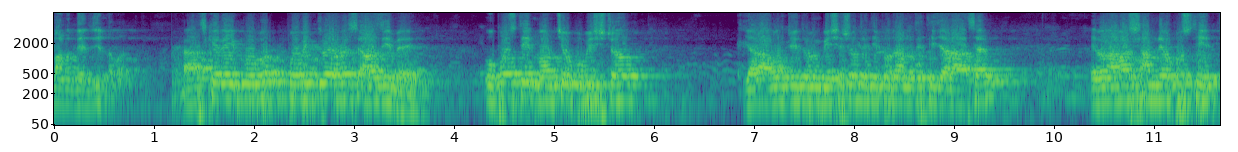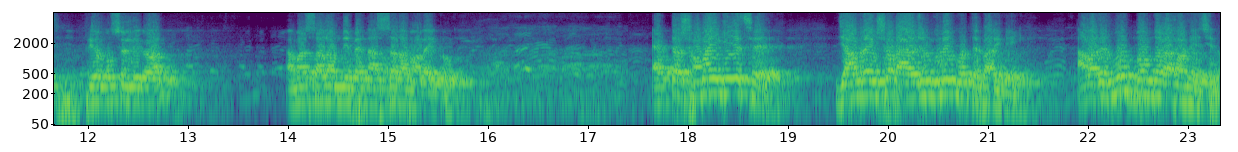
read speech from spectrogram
বাংলাদেশ জিন্দাবাদ। আজকের এই পব- পবিত্র ওরসে আজিমে। উপস্থিত মঞ্চে উপবিষ্ট যারা আমন্ত্রিত এবং বিশেষ অতিথি, প্রধান অতিথি যারা আছেন এবং আমার সামনে উপস্থিত প্রিয় মুসল্লিগণ আমার সালাম দিবেন আসসালাম আলাইকুম। একটা সময় গিয়েছে যে আমরা এইসব আয়োজনগুলোই করতে পারিনি। আমাদের মুখ বন্ধ রাখা হয়েছিল।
